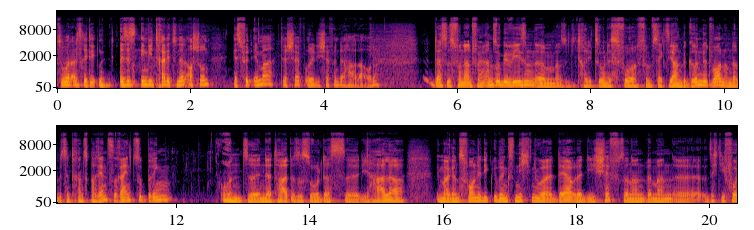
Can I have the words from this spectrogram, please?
Soweit alles richtig. Und es ist irgendwie traditionell auch schon, es führt immer der Chef oder die Chefin der Hala, oder? Das ist von Anfang an so gewesen. Ähm, also die Tradition ist vor fünf, sechs Jahren begründet worden, um da ein bisschen Transparenz reinzubringen. Und äh, in der Tat ist es so, dass äh, die Hala immer ganz vorne liegt. Übrigens nicht nur der oder die Chef, sondern wenn man äh, sich die vor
